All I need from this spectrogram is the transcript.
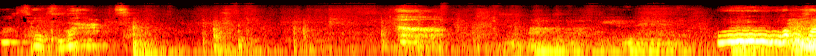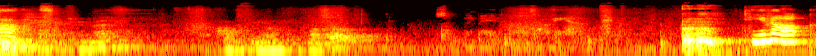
What is that? Ooh, what was that? What's up? Somebody made a noise out here. Can you knock?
